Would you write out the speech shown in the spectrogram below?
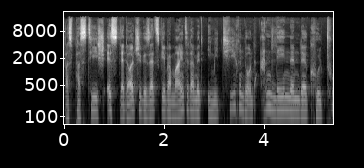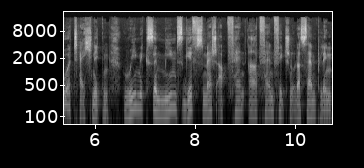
was Pastiche ist. Der deutsche Gesetzgeber meinte damit imitierende und anlehnende Kulturtechniken, Remixe, Memes, GIFs, Mashup, Fanart, Fanfiction oder Sampling.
